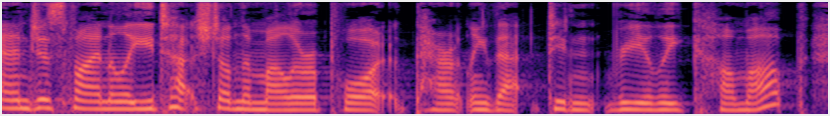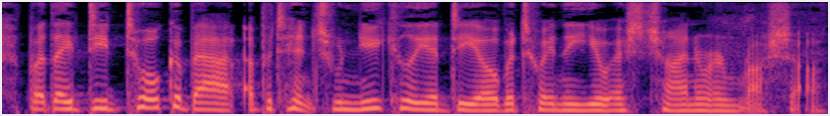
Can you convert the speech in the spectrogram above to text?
And just finally, you touched on the Mueller report. Apparently, that didn't really come up, but they did talk about a potential nuclear deal between the US, China, and Russia.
